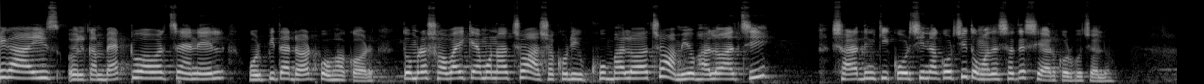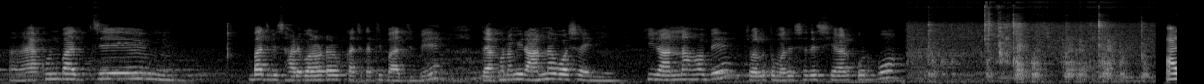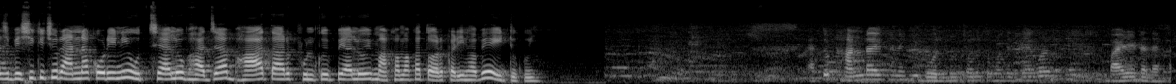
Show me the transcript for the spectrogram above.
Hey guys welcome back to our channel Arpita dot Prabhakar তোমরা সবাই কেমন আছো? আশা করি খুব ভালো আছো আমিও ভালো আছি। সারাদিন কি করছি না করছি তোমাদের সাথে শেয়ার করব চলো। এখন বাজছে বাজবে সাড়ে বারোটার কাছাকাছি বাজবে। তো এখন আমি রান্না বসাইনি। কি রান্না হবে? চলো তোমাদের সাথে শেয়ার করব। আজ বেশি কিছু রান্না করিনি উচ্ছে আলু ভাজা ভাত আর ফুলকপি আলু ওই মাখা মাখা তরকারি হবে এইটুকুই। এত ঠান্ডা এখানে কি বলব? চলো তোমাদেরকে একবার বাইরেটা দেখা।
